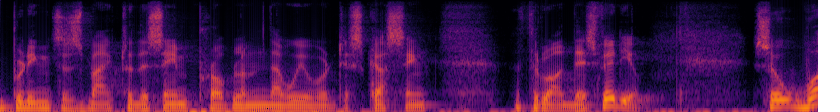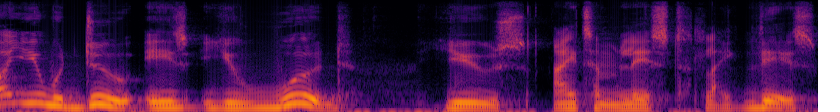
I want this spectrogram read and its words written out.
brings us back to the same problem that we were discussing throughout this video. So what you would do is you would use item list like this,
